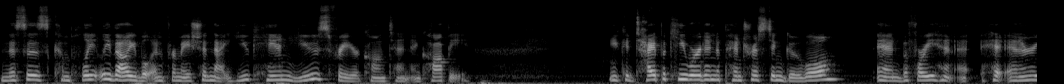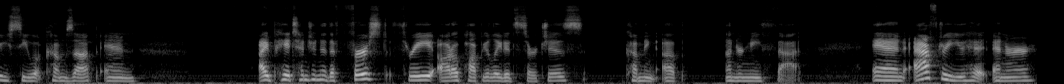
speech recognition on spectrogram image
And this is completely valuable information that you can use for your content and copy. You could type a keyword into Pinterest and Google, and before you hit, hit enter, you see what comes up. And I'd pay attention to the first three auto populated searches coming up underneath that. And after you hit enter,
